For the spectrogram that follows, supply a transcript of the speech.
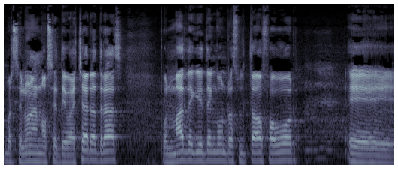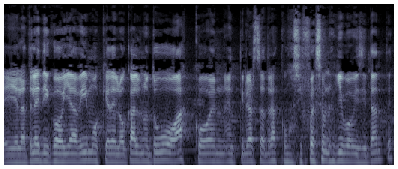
Barcelona no se te va a echar atrás, por más de que tenga un resultado a favor. Eh, y el Atlético ya vimos que de local no tuvo asco en, tirarse atrás como si fuese un equipo visitante.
